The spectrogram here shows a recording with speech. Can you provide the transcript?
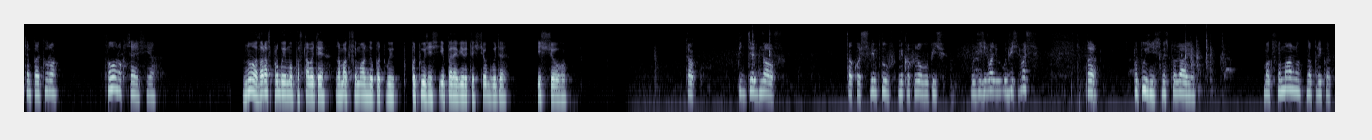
Температура 40 Цельсія. Ну, а зараз спробуємо поставити на максимальну потужність і перевірити, що буде і з чого. Так, під'єднав. Так ось вімкнув мікрохвильову піч у 220. У 220. Тепер потужність виставляю максимальну, наприклад.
